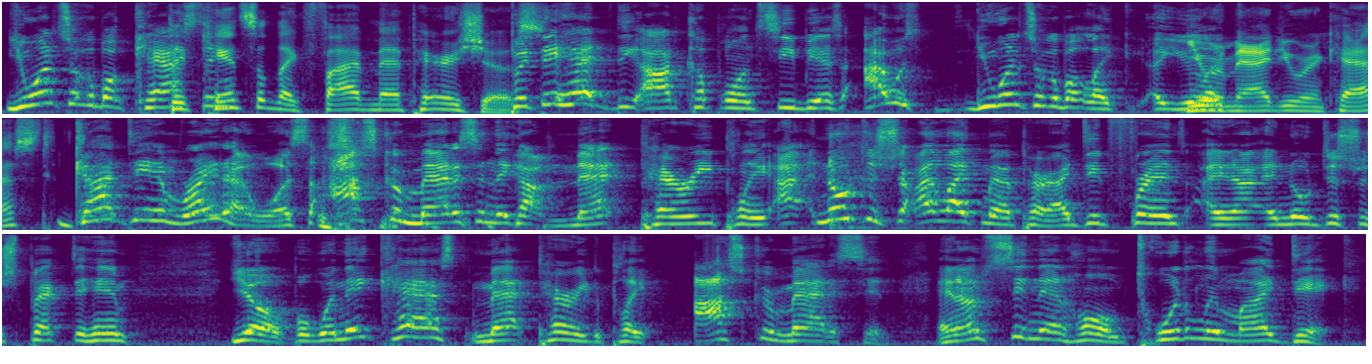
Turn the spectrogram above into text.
You want to talk about casting? they canceled like five Matt Perry shows. But they had the Odd Couple on CBS. I was. You want to talk about like uh, you were mad you were in cast? Goddamn right I was. Oscar Madison. They got Matt Perry playing. I, no dis- I like Matt Perry. I did Friends, and, I, and no disrespect to him. Yo, but when they cast Matt Perry to play Oscar Madison, and I'm sitting at home twiddling my dick,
